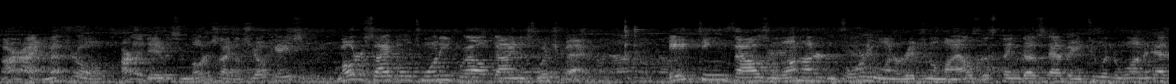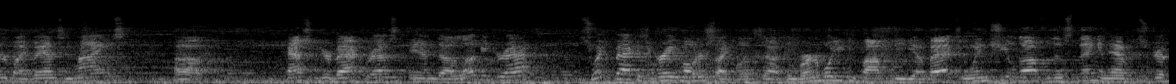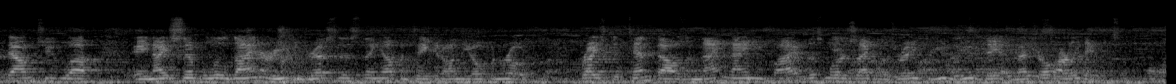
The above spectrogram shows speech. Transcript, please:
All right, Metro Harley Davidson Motorcycle Showcase, motorcycle 2012 Dyna Switchback. 18,141 original miles. This thing does have a two into one header by Vance and Hines, uh, passenger backrest, and uh, luggage rack. Switchback is a great motorcycle. It's uh, convertible. You can pop the uh, bags and windshield off of this thing and have it stripped down to uh, a nice, simple little Dyna, or you can dress this thing up and take it on the open road. Priced at $10,995, this motorcycle is ready for you to view today at Metro Harley Davidson.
